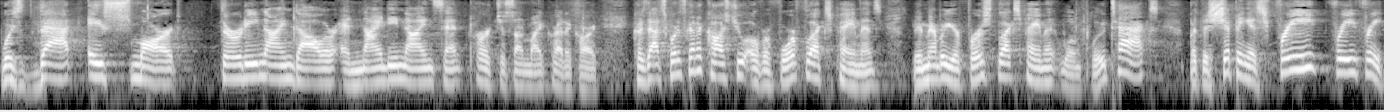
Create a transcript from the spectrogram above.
was that a smart $39.99 purchase on my credit card? Because that's what it's going to cost you over four flex payments. Remember, your first flex payment will include tax, but the shipping is free, free, free.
